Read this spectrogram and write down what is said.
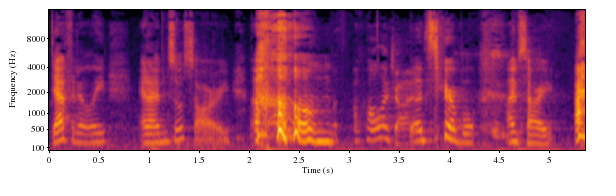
definitely. And I'm so sorry. um, Apologize. that's terrible. I'm sorry. I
